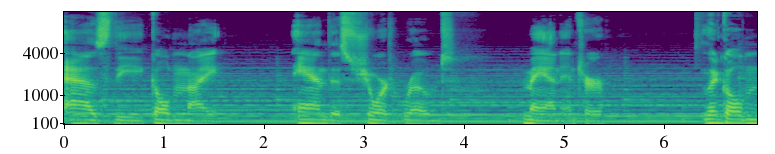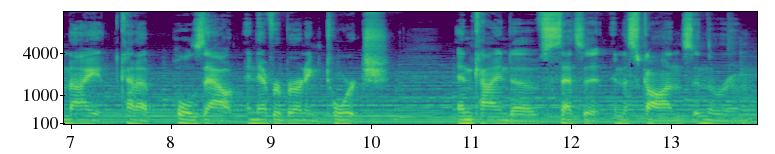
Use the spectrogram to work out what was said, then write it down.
as the Golden Knight and this short robed man enter. The Golden Knight kind of pulls out an ever burning torch and kind of sets it in the scones in the room.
